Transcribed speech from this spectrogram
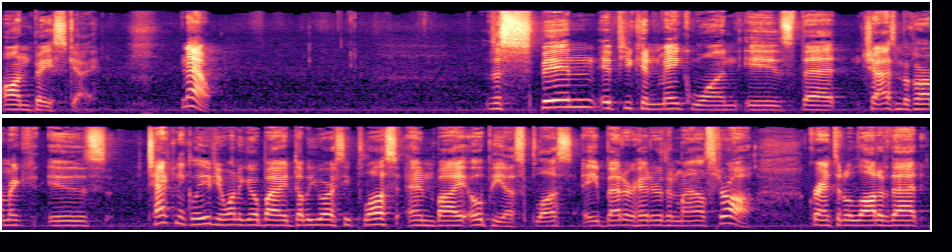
on base guy. Now, the spin, if you can make one, is that Chas McCormick is technically, if you want to go by WRC plus and by OPS plus, a better hitter than Myles Straw. Granted, a lot of that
